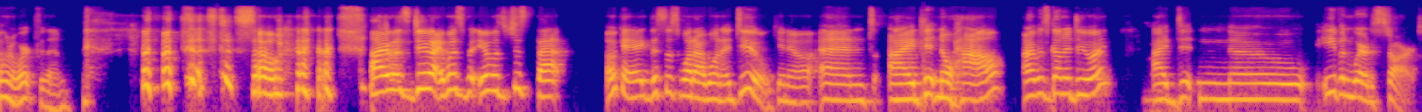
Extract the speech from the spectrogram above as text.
want to work for them. so I was doing it was it was just that okay, this is what I want to do, you know, and I didn't know how I was going to do it. Mm-hmm. I didn't know even where to start.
